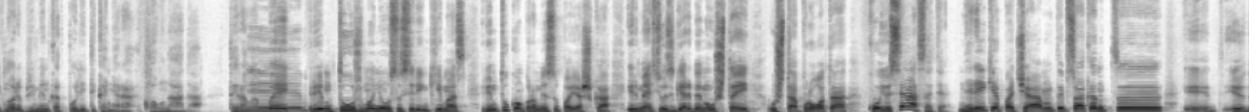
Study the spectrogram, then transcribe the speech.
Tik noriu priminti, kad politika nėra klaunada. Tai yra labai rimtų žmonių susirinkimas, rimtų kompromisų paieška. Ir mes jūs gerbėme už tai, už tą protą, kuo jūs esate. Nereikia pačiam, taip sakant, e, ir, ir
